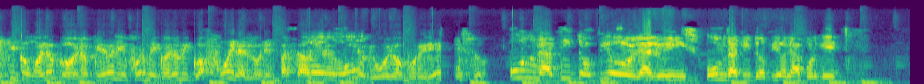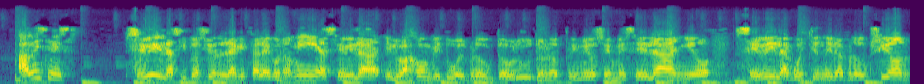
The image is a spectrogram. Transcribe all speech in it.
estoy como loco, nos quedó el informe económico afuera el lunes pasado. Yo no quiero que vuelva a ocurrir eso. Un datito piola, Luis, un datito piola, porque a veces se ve la situación en la que está la economía, se ve la, el bajón que tuvo el Producto Bruto en los primeros seis meses del año, se ve la cuestión de la producción,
